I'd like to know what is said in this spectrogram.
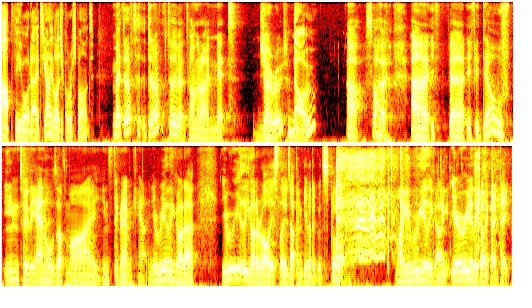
up the order. It's the only logical response. Mate, did I, ever did I ever tell you about the time that I met Joe Root? No. Oh, so uh, if uh, if you delve into the annals of my Instagram account, you really gotta you really gotta roll your sleeves up and give it a good stalk. like you really gotta you really gotta go deep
